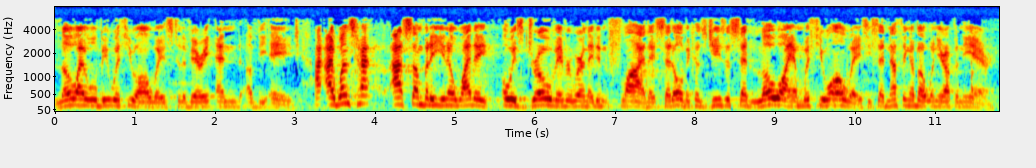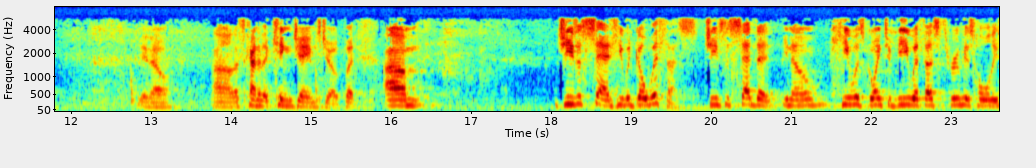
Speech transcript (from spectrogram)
Lo, I will be with you always to the very end of the age. I, I once ha- asked somebody, you know, why they always drove everywhere and they didn't fly. They said, oh, because Jesus said, Lo, I am with you always. He said nothing about when you're up in the air. You know, uh, that's kind of the King James joke. But um, Jesus said he would go with us. Jesus said that, you know, he was going to be with us through his Holy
